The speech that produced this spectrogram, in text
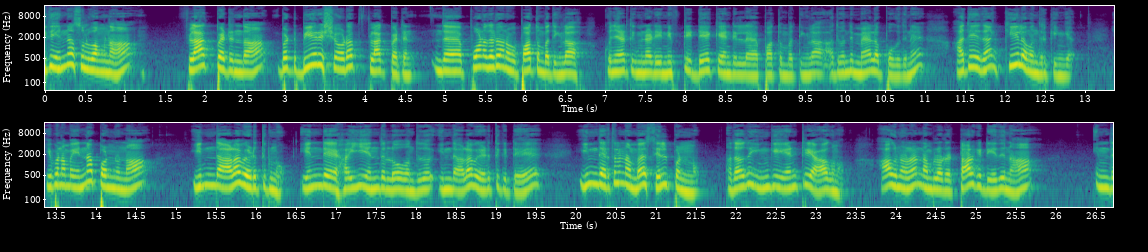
இது என்ன சொல்லுவாங்கன்னா ஃப்ளாக் பேட்டர்ன் தான் பட் பியரிஷோட ஃப்ளாக் பேட்டர்ன் இந்த போன தடவை நம்ம பார்த்தோம் பார்த்தீங்களா கொஞ்ச நேரத்துக்கு முன்னாடி நிஃப்டி டே கேண்டிலில் பார்த்தோம் பார்த்தீங்களா அது வந்து மேலே போகுதுன்னு. அதே தான் கீழே வந்திருக்கீங்க. இப்போ நம்ம என்ன பண்ணணும்னா இந்த அளவு எடுத்துக்கணும். எந்த ஹை எந்த லோ வந்ததோ இந்த அளவை எடுத்துக்கிட்டு இந்த இடத்துல நம்ம செல் பண்ணணும். அதாவது இங்கே என்ட்ரி ஆகணும். ஆகணும்னா நம்மளோட டார்கெட் எதுனா இந்த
